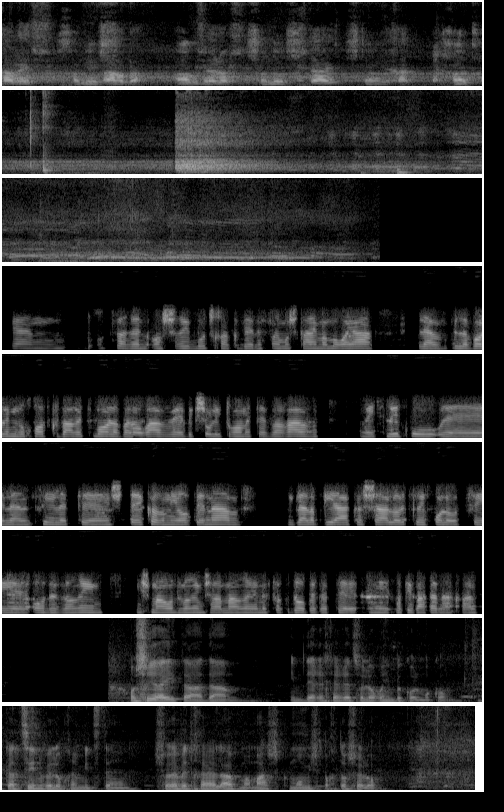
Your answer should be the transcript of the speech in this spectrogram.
חמש, חמש, ארבע, ארבע, שלוש, שלוש, שתיים, שתיים, אחד. אחד. כן, סרן אושרי בוצ'חק בן 22 אמור היה לבוא למנוחות כבר אתמול, אבל הוריו אה, ביקשו לתרום את איבריו והצליחו אה, להנציל את אה, שתי קרניות עיניו. בגלל הפגיעה הקשה לא הצליחו להוציא עוד איברים. נשמע עוד דברים שאמר מפקדו בחטיבת הנחל. אושרי, היית אדם עם דרך ארץ שלא רואים בכל מקום. קצין ולוחם מצטיין, שאוהב את חייליו ממש כמו משפחתו שלו.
